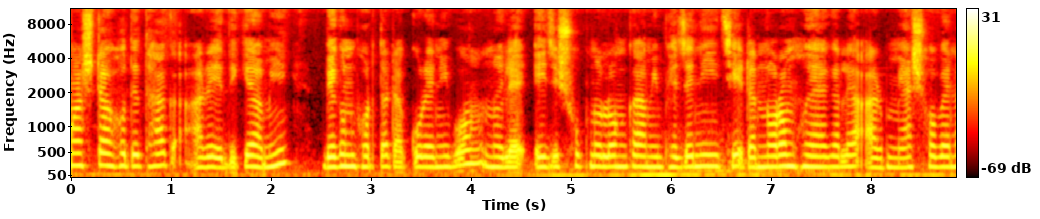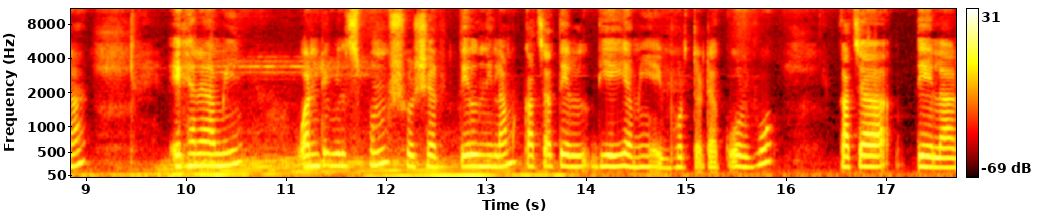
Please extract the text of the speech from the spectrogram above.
মাছটা হতে থাক, আর এদিকে আমি বেগুন ভর্তাটা করে নিব, নইলে এই যে শুকনো লঙ্কা আমি ভেজে নিয়েছি, এটা নরম হয়ে গেলে আর ম্যাশ হবে না। এখানে আমি ওয়ান টেবিল স্পুন সর্ষের তেল নিলাম। কাঁচা তেল দিয়েই আমি এই ভর্তাটা করব। কাঁচা তেল আর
